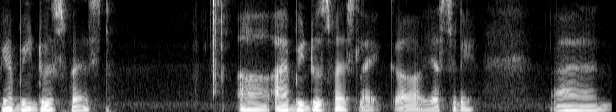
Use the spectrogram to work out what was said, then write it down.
we have been to his fest uh, I've been to his fest like uh, yesterday, and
